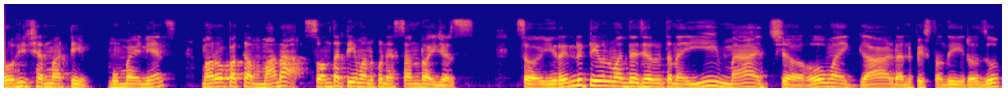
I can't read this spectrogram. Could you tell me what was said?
Rohit Sharma team Mumbai Indians. మరోపక్క మన సొంత టీం అనుకునే సన్ రైజర్స్. సో ఈ రెండు టీముల మధ్య జరుగుతున్న ఈ మ్యాచ్ ఓ మై గాడ్ అనిపిస్తుంది. ఈరోజు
